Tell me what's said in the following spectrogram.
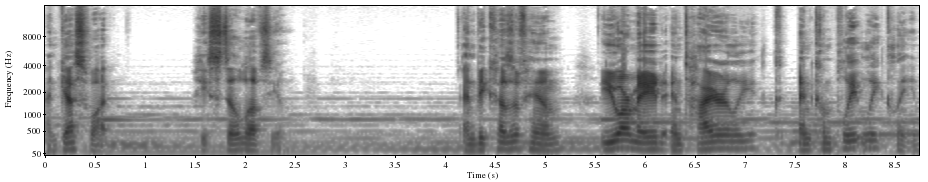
And guess what? He still loves you and because of him, you are made entirely and completely clean.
